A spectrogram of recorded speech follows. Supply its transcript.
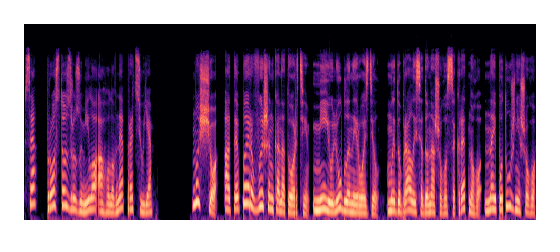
Все просто, зрозуміло, а головне – працює. Ну що, а тепер вишенка на торті, мій улюблений розділ. Ми добралися до нашого секретного, найпотужнішого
